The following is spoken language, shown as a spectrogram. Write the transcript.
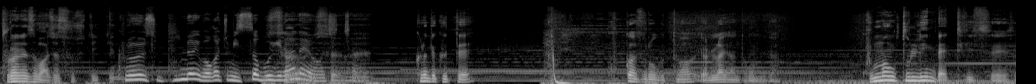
불안해서 맞았을 수도 있겠네요. 그럴 수 분명히 뭐가 좀 있어 보이긴 있어요, 하네요, 있어요. 진짜. 네. 그런데 그때 국가수로부터 연락이 한 통 옵니다. 구멍 뚫린 매트리스에서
